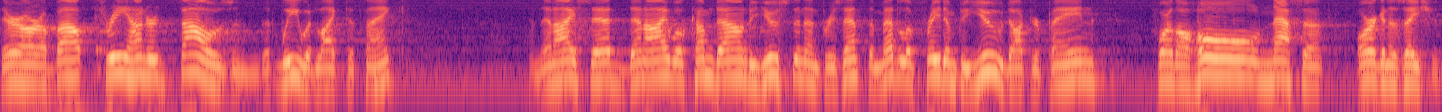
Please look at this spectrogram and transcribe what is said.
There are about 300,000 that we would like to thank. And then I said, Then I will come down to Houston and present the Medal of Freedom to you, Dr. Paine, for the whole NASA organization.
